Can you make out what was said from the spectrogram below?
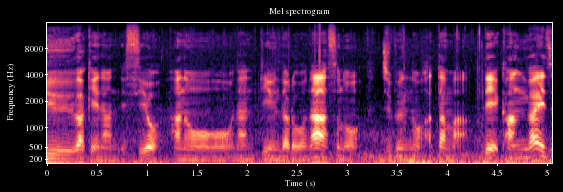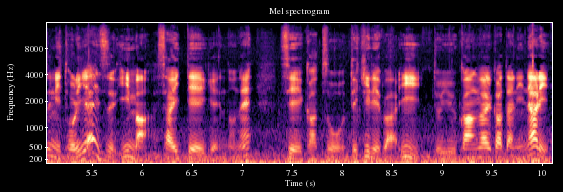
いうわけなんですよ。あの何、ー、て言うんだろうなその自分の頭で考えずにとりあえず今今最低限のね生活をできればいいという考え方になり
